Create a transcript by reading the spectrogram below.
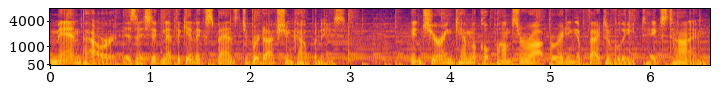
Manpower is a significant expense to production companies. Ensuring chemical pumps are operating effectively takes time.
